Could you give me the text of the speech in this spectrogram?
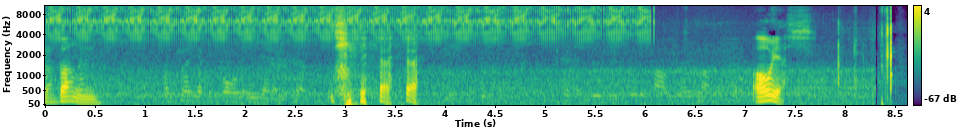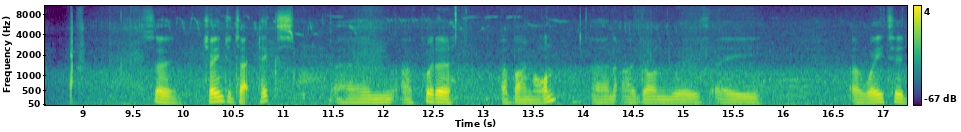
a bung. Yeah. Oh yes. So change of tactics. Um, I've put a, a bung on and I've gone with a, a weighted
